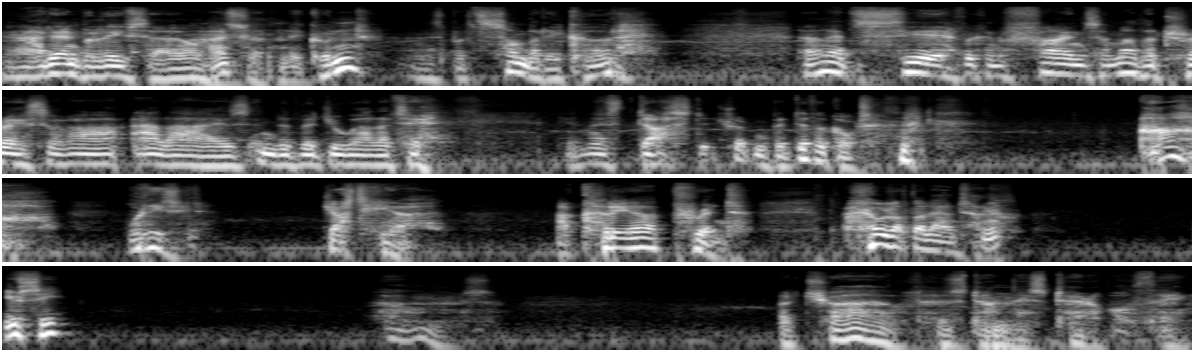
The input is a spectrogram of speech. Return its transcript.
I don't believe so. I certainly couldn't. Yes, but somebody could. Now let's see if we can find some other trace of our ally's individuality. In this dust, it shouldn't be difficult. ah, What is it? just here. A clear print. Hold up the lantern. You see? Holmes. A child has done this terrible thing.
